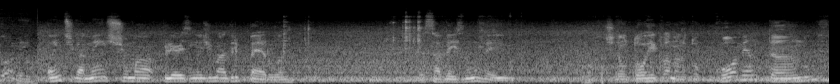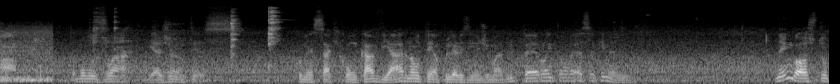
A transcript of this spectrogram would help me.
Eu amei. Antigamente tinha uma colherzinha de madrepérola. Dessa vez não veio. Não tô reclamando, tô comentando um fato. Então vamos lá, viajantes. Começar aqui com o caviar, não tem a colherzinha de madrepérola, então é essa aqui mesmo. Nem gosto.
